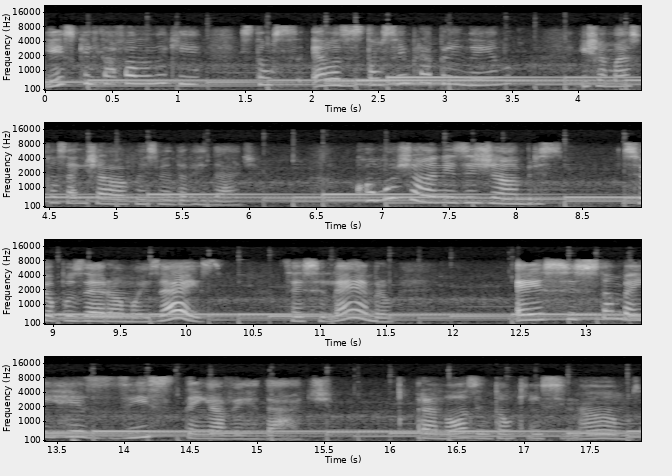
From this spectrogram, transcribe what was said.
E é isso que ele está falando aqui. Estão, elas estão sempre aprendendo e jamais conseguem chegar ao conhecimento da verdade. Como Janes e Jambres se opuseram a Moisés, vocês se lembram? Esses também resistem à verdade para nós, então, que ensinamos,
